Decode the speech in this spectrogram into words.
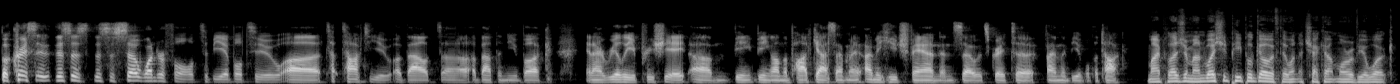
but Chris, this is this is so wonderful to be able to uh, t- talk to you about uh, about the new book, and I really appreciate um, being being on the podcast. I'm a, I'm a huge fan, and so it's great to finally be able to talk. My pleasure, man. Where should people go if they want to check out more of your work?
